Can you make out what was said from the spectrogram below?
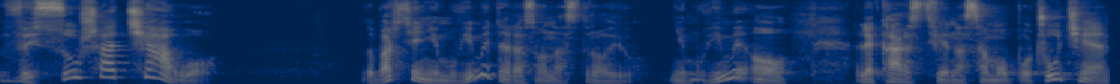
wysusza ciało. Zobaczcie, nie mówimy teraz o nastroju, nie mówimy o lekarstwie na samopoczucie,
